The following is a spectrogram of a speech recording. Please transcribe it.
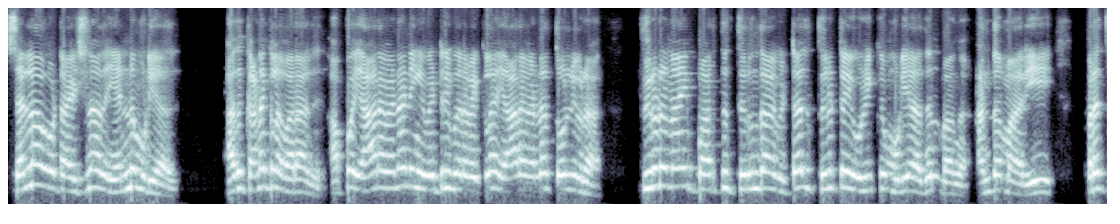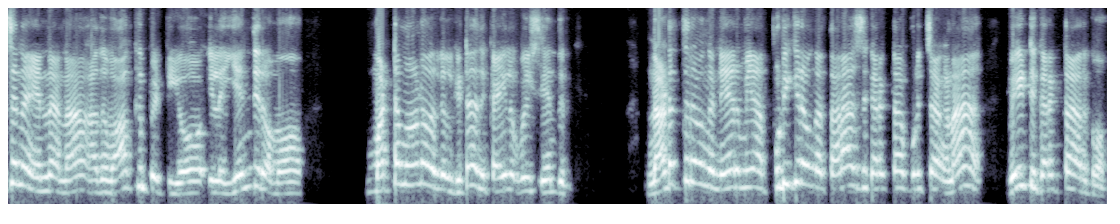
செல்லா ஓட்டு ஆயிடுச்சுன்னா அதை எண்ண முடியாது. அது கணக்குல வராது. அப்ப யாரை வேணா நீங்க வெற்றி பெற வைக்கலாம் யாரை வேணா தோல்வி விட திருடனாய் பார்த்து திருந்தாவிட்டால் திருட்டை ஒழிக்க முடியாதுன்னு அந்த மாதிரி பிரச்சனை என்னன்னா அது வாக்கு பெட்டியோ இல்ல எந்திரமோ மட்டமானவர்கள் கிட்ட அது கையில போய் சேர்ந்துருக்கு. நடத்துறவங்க நேர்மையா பிடிக்கிறவங்க தராசு கரெக்டா பிடிச்சாங்கன்னா வெயிட் கரெக்டா இருக்கும்.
